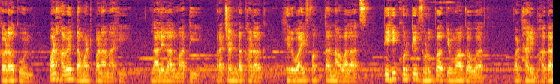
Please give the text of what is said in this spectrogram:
कडक ऊन पण हवेत दमटपणा नाही. लालेलाल माती प्रचंड खडक हिरवाई फक्त नावालाच. तीही खुरटी झुडपं किंवा गवत. पठारी भागात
